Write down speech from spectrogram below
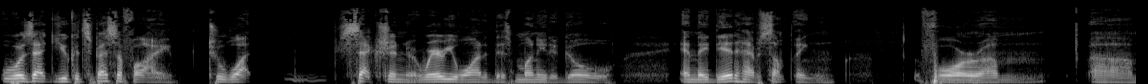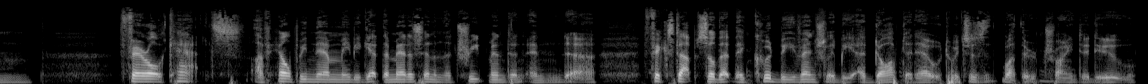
was that you could specify to what section or where you wanted this money to go, and they did have something for um, um, feral cats of helping them maybe get the medicine and the treatment and, and uh, fixed up so that they could be eventually be adopted out, which is what they're trying to do.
